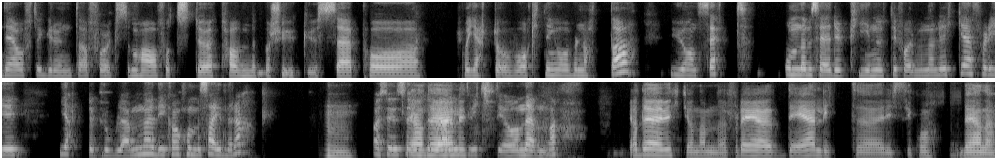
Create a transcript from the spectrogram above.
det er ofte grunnen til at folk som har fått støt, havner på sykehuset på, på hjerteovervåkning over natta, uansett om de ser fine ut i formen eller ikke. Fordi hjerteproblemene de kan komme seinere. Mm. Jeg syns Ja, det er litt viktig å nevne. Ja, det er viktig å nevne, for det, det er litt eh, risiko. Det er det.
